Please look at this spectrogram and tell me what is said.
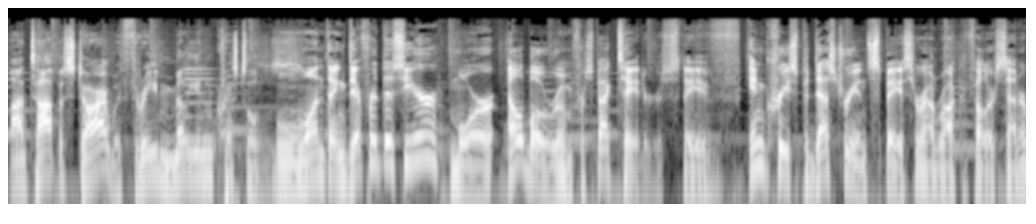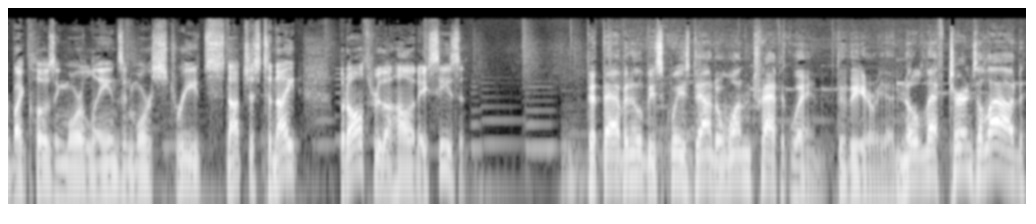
On top, a star with three million crystals. One thing different this year more elbow room for spectators. They've increased pedestrian space around Rockefeller Center by closing more lanes and more streets, not just tonight, but all through the holiday season. Fifth Avenue will be squeezed down to one traffic lane through the area. No left turns allowed.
